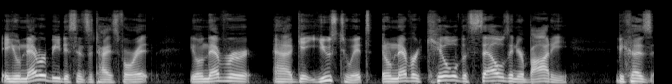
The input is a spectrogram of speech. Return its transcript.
You'll never be desensitized for it. You'll never uh, get used to it. It'll never kill the cells in your body because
